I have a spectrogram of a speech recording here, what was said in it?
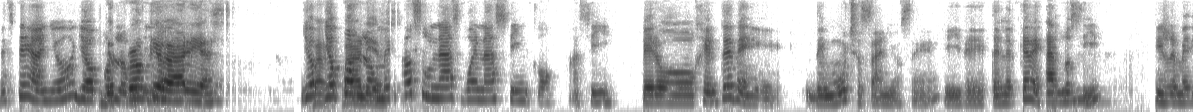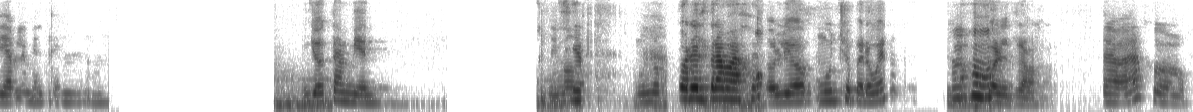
Este año yo por Yo lo creo menos. que varias. Yo, yo por lo menos unas buenas cinco, así, pero gente de, de muchos años, ¿eh? Y de tener que dejarlos ir irremediablemente. Yo también. Uno Por el trabajo. dolió mucho, pero bueno, por el trabajo. Trabajo.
